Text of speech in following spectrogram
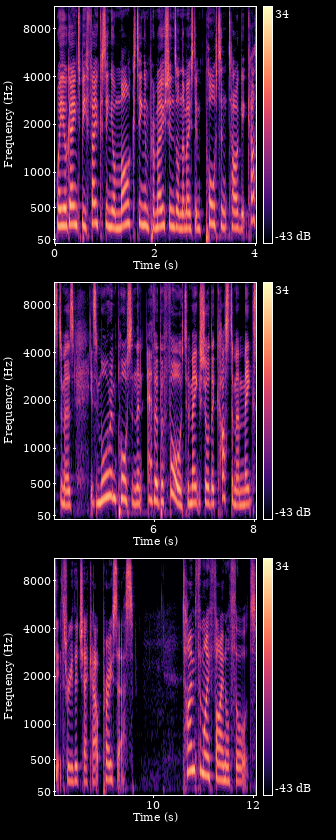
where you're going to be focusing your marketing and promotions on the most important target customers, it's more important than ever before to make sure the customer makes it through the checkout process. Time for my final thoughts.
